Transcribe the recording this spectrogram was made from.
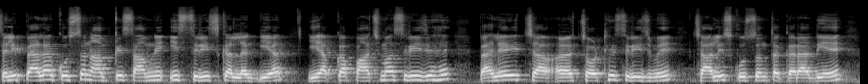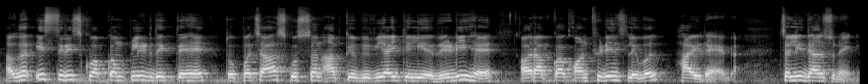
चलिए, पहला क्वेश्चन आपके सामने इस सीरीज़ का लग गया। ये आपका पांचवा सीरीज़ है। पहले चौथे सीरीज़ में 40 क्वेश्चन तक करा दिए हैं। अगर इस सीरीज़ को आप कंप्लीट देखते हैं तो 50 क्वेश्चन आपके वीवीआई के लिए रेडी है और आपका कॉन्फिडेंस लेवल हाई रहेगा। चलिए, ध्यान सुनेंगे।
